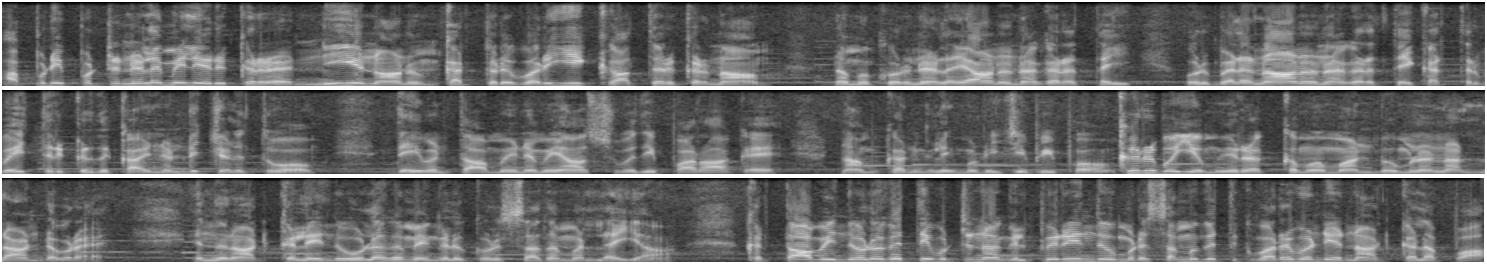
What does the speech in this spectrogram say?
அப்படிப்பட்ட நிலைமையில் இருக்கிற நீயும் நானும் கர்த்தர் வருகை காத்திருக்கிற நாம் நமக்கு ஒரு நிலையான நகரத்தை ஒரு பலனான நகரத்தை கர்த்தர் வைத்திருக்கிறதுக்காய் நன்றி செலுத்துவோம். தெய்வன் தாமை நம்மை ஆசுவதிப்பாராக நாம் கண்களை முடி ஜெபிப்போம். கிருபையும் இரக்கமும் அன்பும் நல்ல ஆண்டவரை. இந்த நாட்களில் இந்த உலகம் எங்களுக்கு ஒரு சதம் அல்லையா கர்த்தாவை இந்த உலகத்தை விட்டு நாங்கள் பிரிந்து உங்களுடைய சமூகத்துக்கு வர வேண்டிய நாட்கள் அப்பா.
